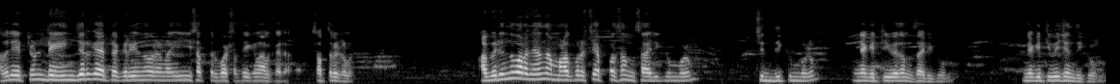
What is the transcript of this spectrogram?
അതിൽ ഏറ്റവും ഡേഞ്ചർ കാറ്റഗറി എന്ന് പറയുന്നത് ഈ ശത്രുപക്ഷത്തേക്കുന്ന ആൾക്കാരാണ് ശത്രുക്കൾ അവരെന്ന് പറഞ്ഞാൽ നമ്മളെക്കുറിച്ച് എപ്പോൾ സംസാരിക്കുമ്പോഴും ചിന്തിക്കുമ്പോഴും നെഗറ്റീവ് സംസാരിക്കുള്ളൂ. നെഗറ്റീവ് ചിന്തിക്കുള്ളൂ.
